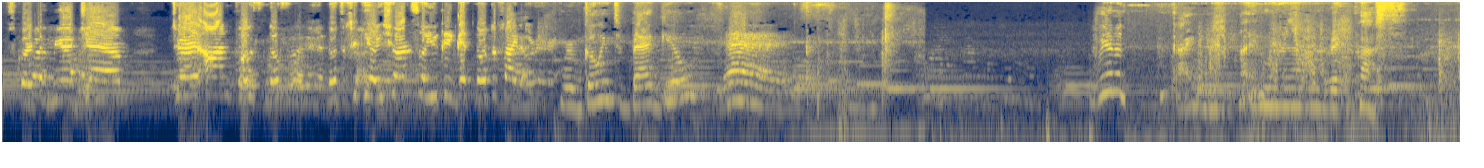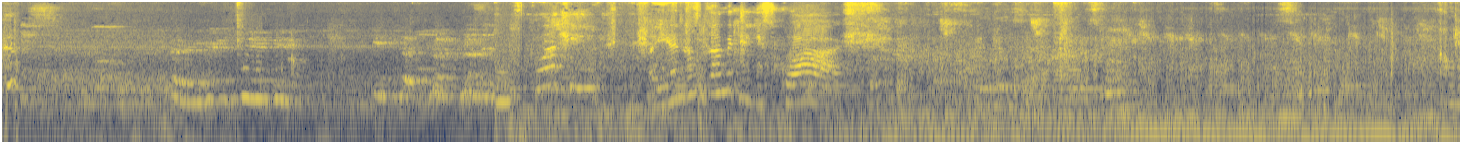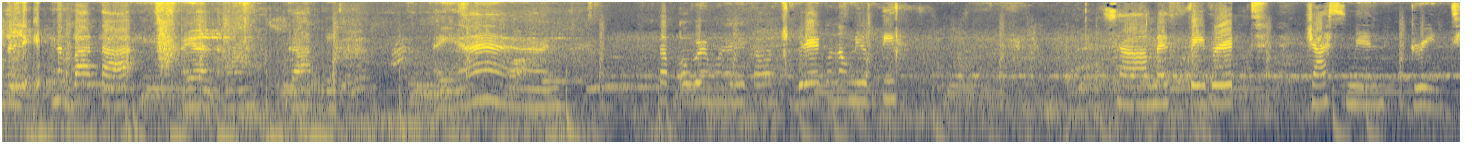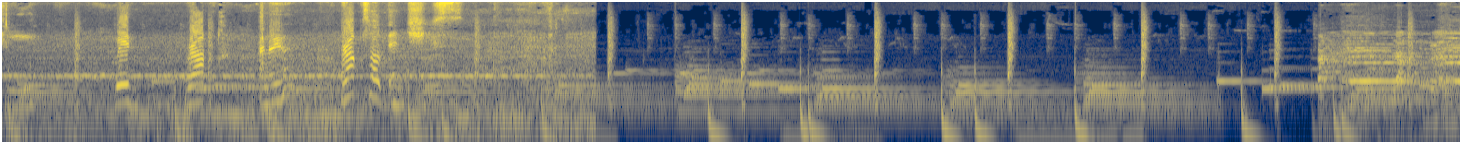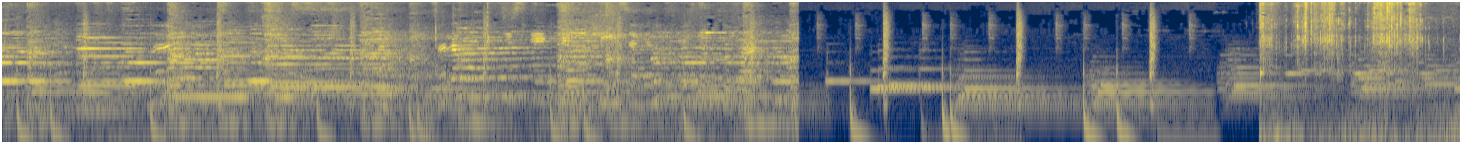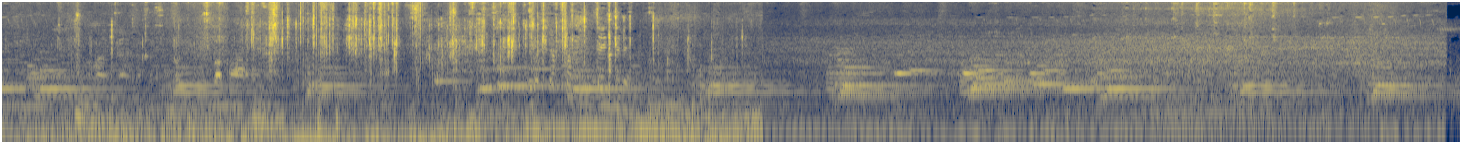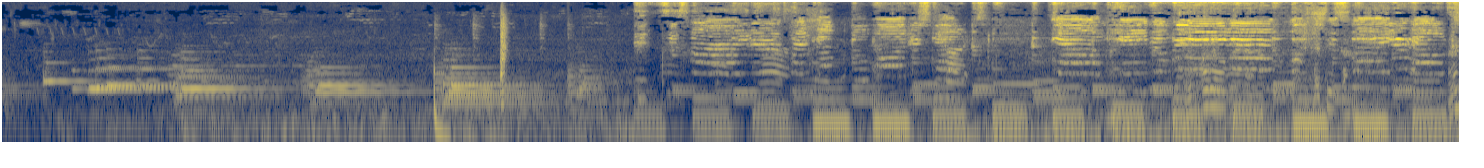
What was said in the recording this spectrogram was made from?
Subscribe to Mir Jam. Turn on post no- notifications so you can get notified. We're going to Baguio. Yes. We're gonna Kain na. Kain muna ng breakfast. Squashing! Ayan ang gamit ng squash. Ang maliit na bata. Ayan ang gamit. Ayan. Stop over muna dito. Bili ko ng milk tea sa my favorite jasmine green tea with rock, ano yun? Rock salt and cheese.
